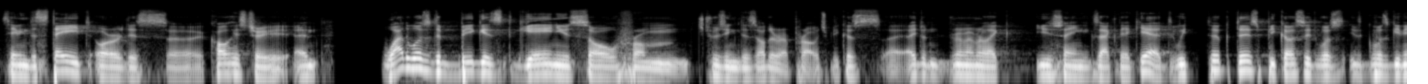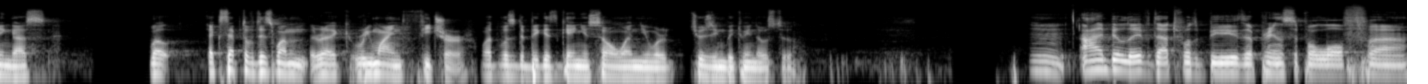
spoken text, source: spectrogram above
saving the state or this uh, call history, and what was the biggest gain you saw from choosing this other approach? Because I, I don't remember like you saying exactly like, yeah, we took this because it was it was giving us, well, except of this one like rewind feature, what was the biggest gain you saw when you were choosing between those two? Mm, I believe that would be the principle of uh,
